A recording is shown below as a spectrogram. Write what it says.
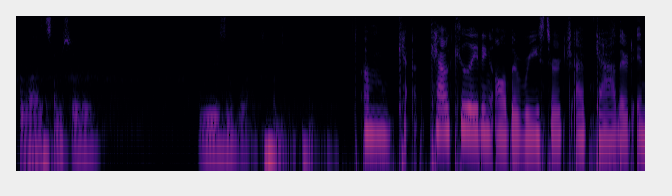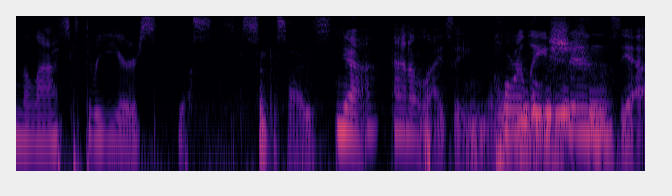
Provide some sort of reasonable explanation. I'm ca- calculating all the research I've gathered in the last three years. Yes, synthesize Yeah, analyzing Yeah, correlations. Yeah,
